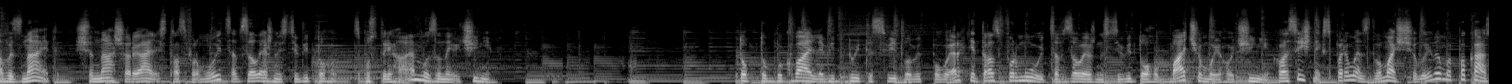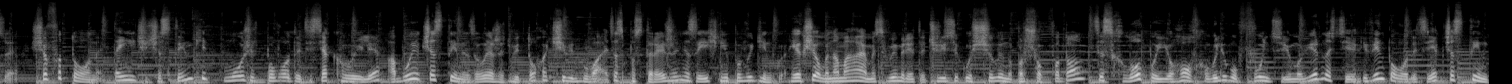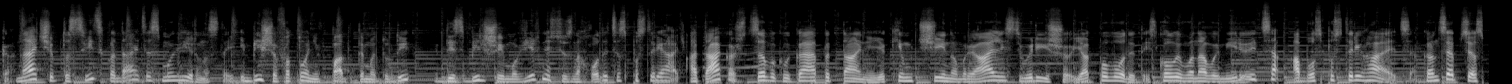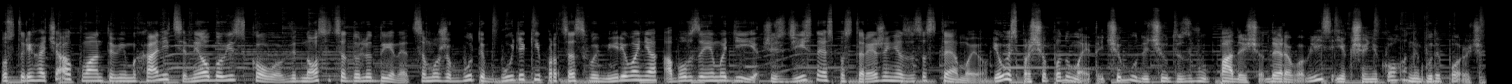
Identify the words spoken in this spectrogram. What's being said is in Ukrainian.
А ви знаєте, що наша реальність трансформується в залежності від того, спостерігаємо за нею чи ні. Тобто буквально відбите світло від поверхні трансформується в залежності від того, бачимо його чи ні. Класичний експеримент з двома щілинами показує, що фотони та інші частинки можуть поводитися як хвилі або як частини залежать від того, чи відбувається спостереження за їхньою поведінкою. Якщо ми намагаємось виміряти через яку щілину пройшов фотон, це схлопує його хвильову функцію ймовірності, і він поводиться як частинка, начебто світ складається з ймовірностей, і більше фотонів падатиме туди, де з більшою ймовірністю знаходиться спостерігач. А також це викликає питання, яким чином реальність вирішує, як поводитись, коли вона вимірюється або спостерігається. Концепція спостерігача у квантовій механіці не обов'язково відноситься до людини. Це може бути будь-який процес вимірювання або взаємодії, що здійснює спостереження за системою. І ось про що подумайте, чи буде чути звук падаючого дерева в лісі, якщо нікого не буде поруч.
